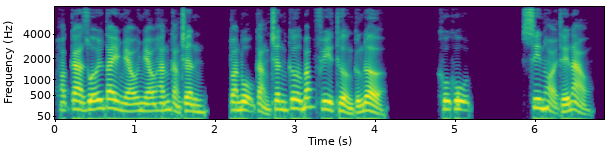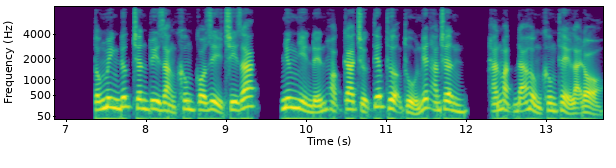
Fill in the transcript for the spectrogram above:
Hoặc ca duỗi tay méo méo hắn cẳng chân, toàn bộ cẳng chân cơ bắp phi thường cứng đờ. Khu khu. Xin hỏi thế nào? Tống Minh Đức chân tuy rằng không có gì chi giác, nhưng nhìn đến hoặc ca trực tiếp thượng thủ niết hắn chân, hắn mặt đã hồng không thể lại đỏ.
